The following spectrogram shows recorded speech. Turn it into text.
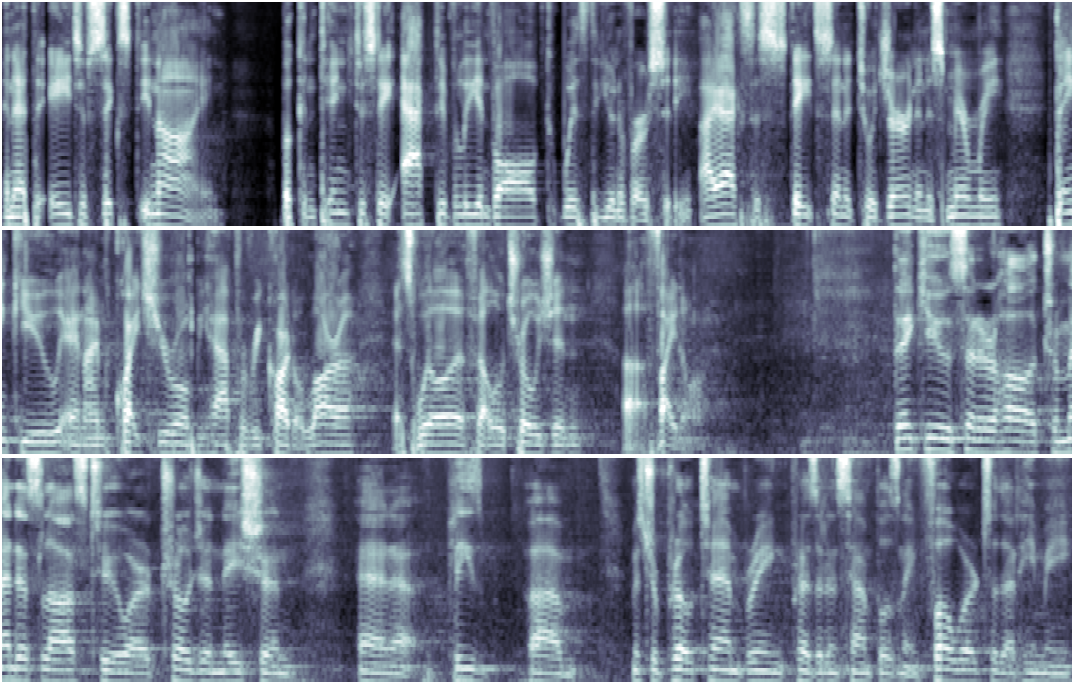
and at the age of 69 but continue to stay actively involved with the university. I ask the State Senate to adjourn in his memory. Thank you, and I'm quite sure on behalf of Ricardo Lara, as well as fellow Trojan, uh, fight on. Thank you, Senator Hall. A tremendous loss to our Trojan nation. And uh, please, um, Mr. Pro Tem, bring President Sample's name forward so that he may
